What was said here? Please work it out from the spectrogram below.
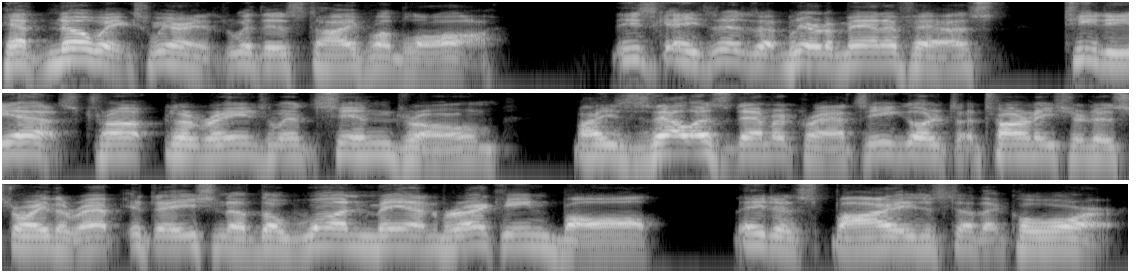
had no experience with this type of law. These cases appear to manifest TDS, Trump derangement syndrome, by zealous Democrats eager to tarnish or destroy the reputation of the one man wrecking ball they despise to the core.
